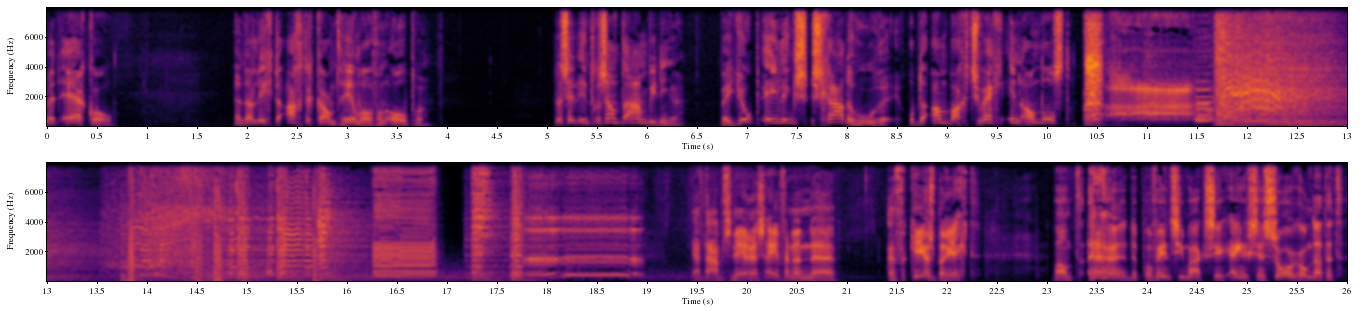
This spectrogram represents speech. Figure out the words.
met airco. En daar ligt de achterkant helemaal van open. Dat zijn interessante aanbiedingen. Bij Joop Elings Schadehoeren op de Ambachtsweg in Andelst. Ja, dames en heren, is even een, eh, een verkeersbericht. Want de provincie maakt zich enigszins zorgen omdat het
